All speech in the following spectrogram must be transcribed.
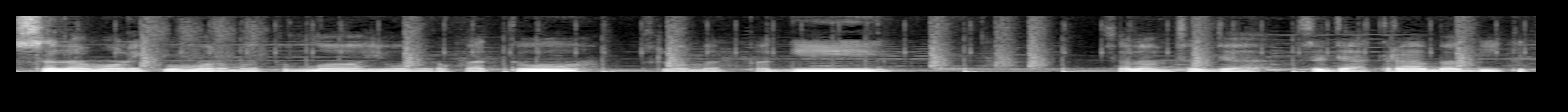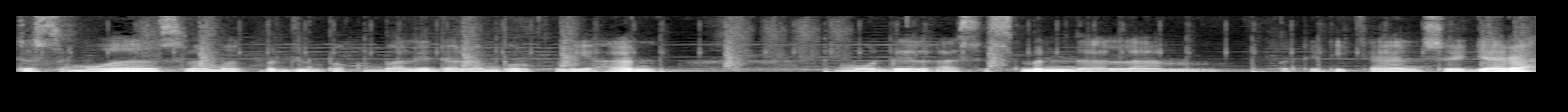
Assalamualaikum warahmatullahi wabarakatuh. Selamat pagi. Salam sejahtera bagi kita semua. Selamat berjumpa kembali dalam perkuliahan model asesmen dalam pendidikan sejarah.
